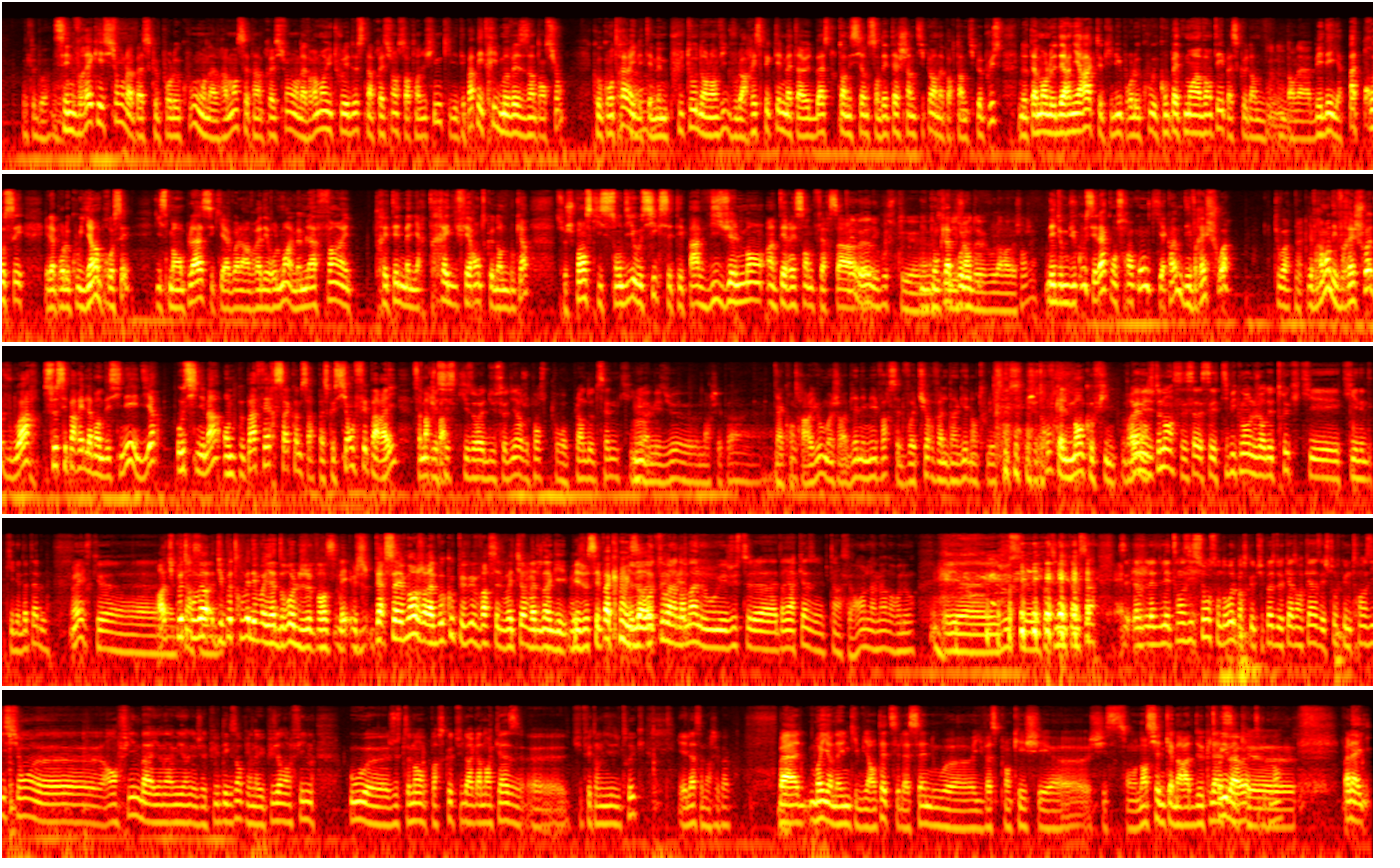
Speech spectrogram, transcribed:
C'est une vraie question là, parce que pour le coup, on a vraiment cette impression, on a vraiment eu tous les deux cette impression en sortant du film qu'il n'était pas pétri de mauvaises intentions, qu'au contraire, il était même plutôt dans l'envie de vouloir respecter le matériau de base tout en essayant de s'en détacher un petit peu, en apportant un petit peu plus, notamment le dernier acte qui lui pour le coup est complètement inventé parce que dans, dans la BD il n'y a pas de procès, et là pour le coup il y a un procès qui se met en place et qui a voilà, un vrai déroulement, et même la fin est traitée de manière très différente que dans le bouquin, parce que je pense qu'ils se sont dit aussi que c'était pas visuellement intéressant de faire ça. Bah, euh, du coup, c'était donc là, pour le de vouloir euh, changer. mais donc du coup, c'est là qu'on se rend compte qu'il y a quand même des vrais choix. Tu vois, Ouais. il y a vraiment des vrais choix de vouloir se séparer de la bande dessinée et dire au cinéma, on ne peut pas faire ça comme ça. Parce que si on le fait pareil, ça marche Mais pas. c'est ce qu'ils auraient dû se dire, je pense, pour plein d'autres scènes qui, Mm. à mes yeux, euh, marchaient pas. Et à contrario, moi j'aurais bien aimé voir cette voiture valdinguer dans tous les sens. Je trouve qu'elle manque au film. Ouais, Vraiment. mais justement, c'est ça, c'est typiquement le genre de truc qui est, qui est, qui est inadaptable. Ouais. Parce que. euh, Ah, tu, peux trouver, c'est- tu peux trouver des moyens drôles, je pense. Mais je- personnellement, j'aurais beaucoup aimé voir cette voiture valdinguer. Mais je sais pas comment Et ils le auraient retour fait, à la mais- normale où est juste la dernière case, putain, fait vraiment de la merde Renault. Et euh, juste euh, il continue comme ça. C'est- la- les transitions sont drôles parce que tu passes de case en case et je trouve qu'une transition euh, en film, bah, il y en a- j'ai plus d'exemples, il y en a eu plusieurs dans le film où euh, justement parce que tu la regardes en case, euh, tu te fais ton idée du truc et là ça marchait pas. Bah, moi, il y en a une qui me vient en tête, c'est la scène où euh, il va se planquer chez, chez son ancienne camarade de classe. Oui, bah et ouais, que, typiquement. voilà, il-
